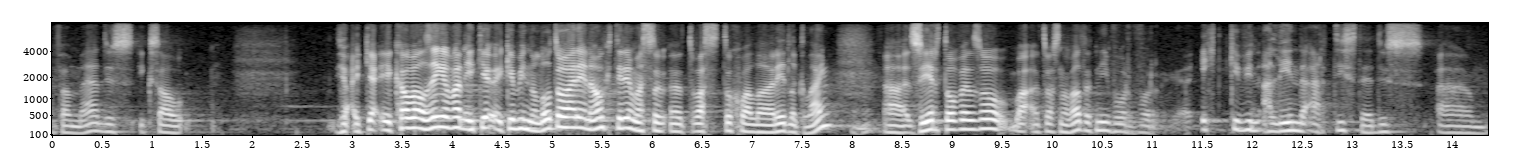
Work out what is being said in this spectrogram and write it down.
van mij. Dus ik zou ja, ik, ik kan wel zeggen van ik heb, ik heb in de Lotto Arena ook getraind, maar het was toch wel uh, redelijk lang. Uh, zeer tof en zo, maar het was nog altijd niet voor, voor echt Kevin alleen de artiest. Hè. Dus um,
